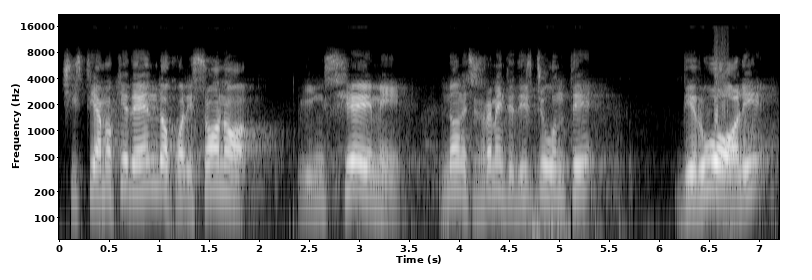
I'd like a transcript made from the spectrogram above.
ci stiamo chiedendo quali sono gli insiemi non necessariamente disgiunti di ruoli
